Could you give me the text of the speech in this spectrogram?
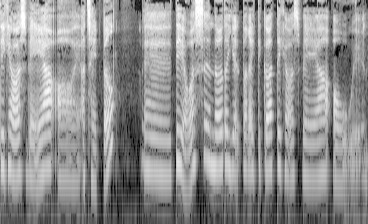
Det kan også være at, øh, at tage et bad. Øh, det er også noget, der hjælper rigtig godt. Det kan også være at øh,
